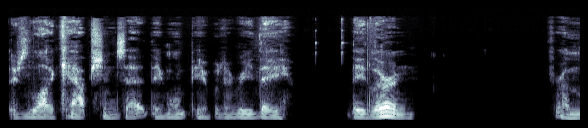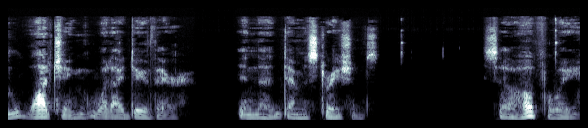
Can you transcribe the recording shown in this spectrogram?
there's a lot of captions that they won't be able to read. They they learn from watching what I do there in the demonstrations. So hopefully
